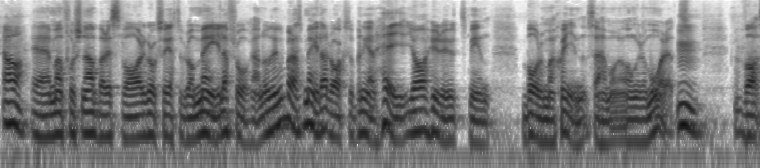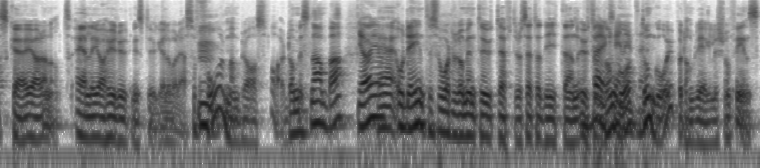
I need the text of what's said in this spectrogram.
Ja, Eh, Man får snabbare svar. Det går också jättebra att mejla frågan. Och det går bara att mejla rakt upp och ner. Hej, jag hyr ut min borrmaskin så här många gånger om året. Mm. Vad ska jag göra något? Eller jag hyr ut min stuga eller vad det är. Så får man bra svar. De är snabba. Mm. Ja, ja. Eh, och det är inte svårt och de är inte ute efter att sätta dit den. Utan de går, inte. de går ju på de regler som finns.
